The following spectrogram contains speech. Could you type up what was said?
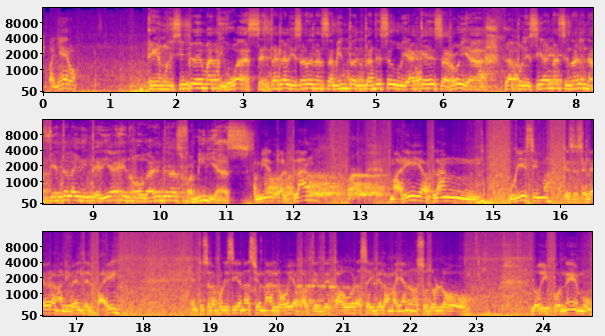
Compañero. En el municipio de Matiguás se está realizando el lanzamiento del plan de seguridad que desarrolla la Policía Nacional en la fiesta de la gritería en hogares de las familias. Al plan María, plan Purísima, que se celebran a nivel del país. Entonces la Policía Nacional hoy a partir de esta hora, 6 de la mañana, nosotros lo, lo disponemos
